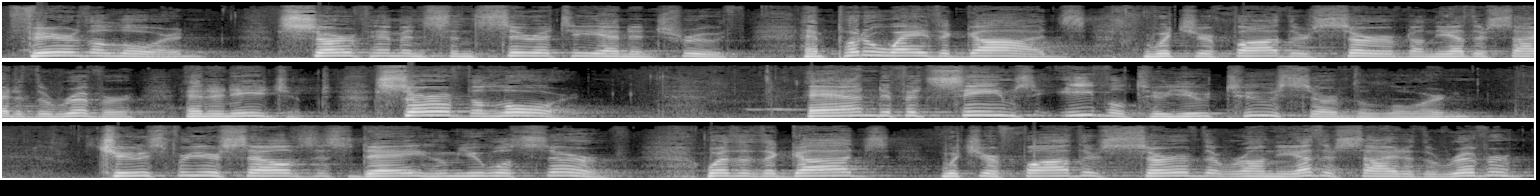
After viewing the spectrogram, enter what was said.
fear the Lord, serve him in sincerity and in truth, and put away the gods which your fathers served on the other side of the river and in Egypt. Serve the Lord. And if it seems evil to you to serve the Lord, Choose for yourselves this day whom you will serve, whether the gods which your fathers served that were on the other side of the river,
